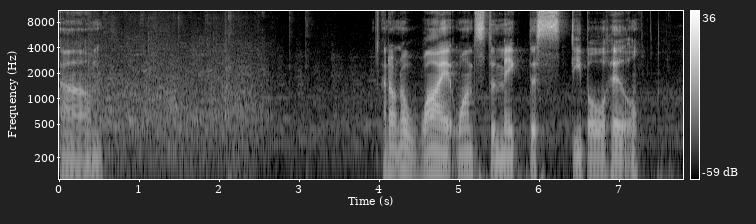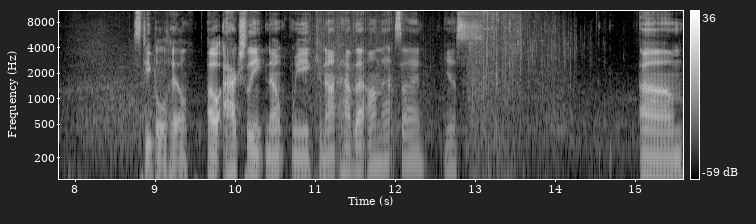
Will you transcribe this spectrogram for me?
Um, I don't know why it wants to make this steeple hill. Steeple hill. Oh, actually, no, we cannot have that on that side. Yes. Um,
